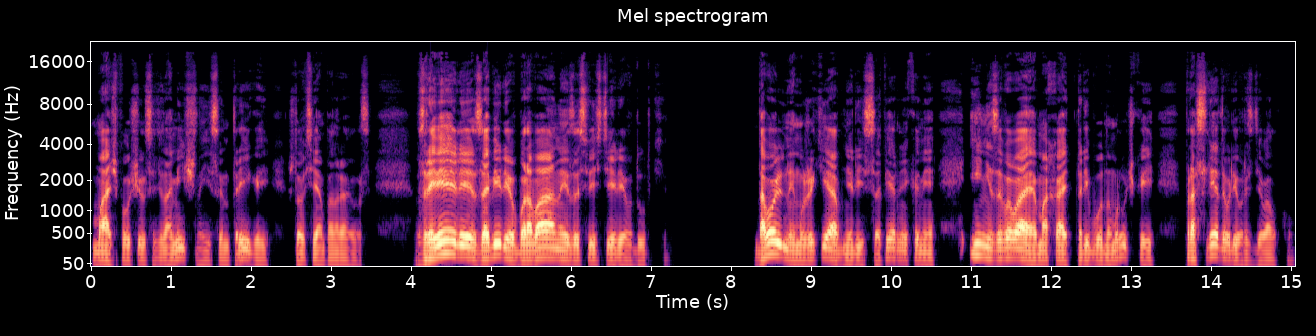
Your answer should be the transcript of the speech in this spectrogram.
матч получился динамичный и с интригой, что всем понравилось, взревели, забили в барабаны и засвистели в дудки. Довольные мужики обнялись с соперниками и, не забывая махать трибунам ручкой, проследовали в раздевалку.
